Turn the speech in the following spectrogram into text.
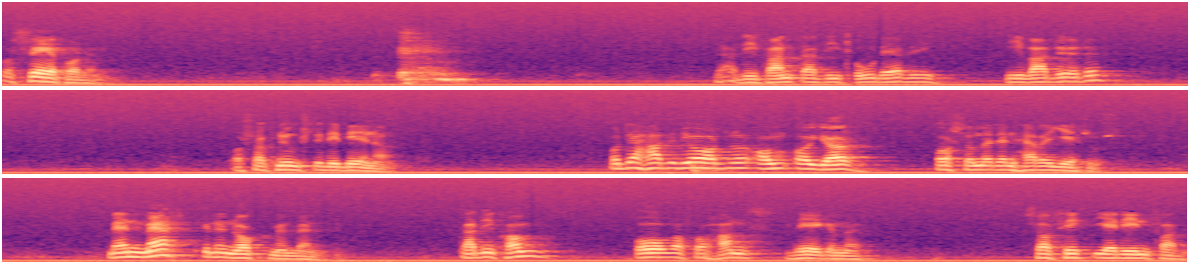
og ser på dem. Ja, de fant at de to der, de, de var døde, og så knuste de bena. Og det hadde de ordre om å gjøre også med den Herre Jesus. Men merkelig nok, min venn, da de kom overfor hans legeme, så fikk de et innfall.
